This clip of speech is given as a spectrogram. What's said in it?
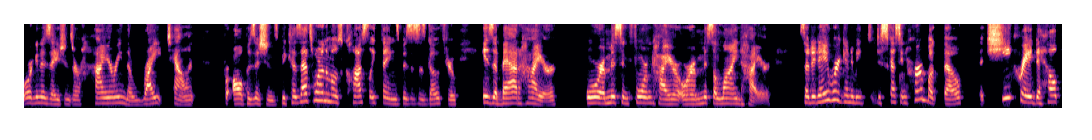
organizations are hiring the right talent for all positions because that's one of the most costly things businesses go through is a bad hire or a misinformed hire or a misaligned hire. So today we're going to be discussing her book though that she created to help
